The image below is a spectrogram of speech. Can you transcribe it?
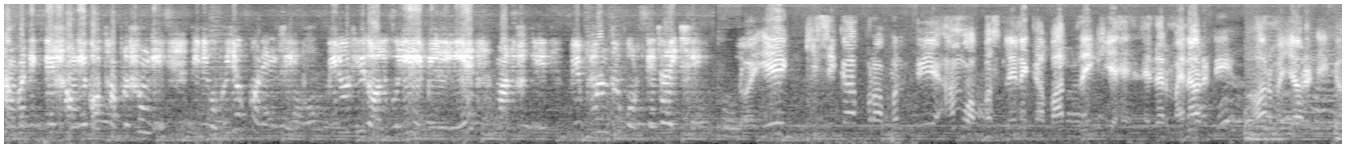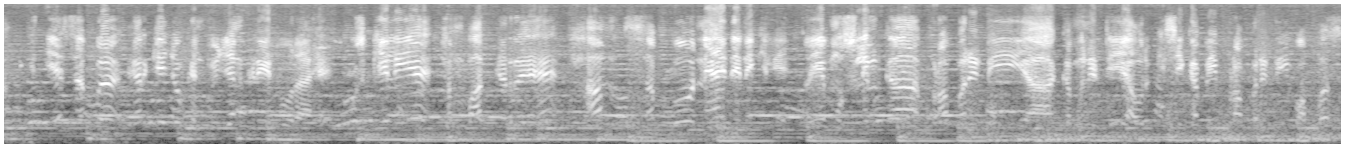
সাংবাদিকদের সঙ্গে কথা প্রসঙ্গে তিনি অভিযোগ করেন যে বিরোধী দলগুলি এই বিল নিয়ে মানুষকে বিভ্রান্ত করতে চাইছে तो ये किसी का प्रॉपर्टी हम वापस लेने का बात नहीं किया है इधर माइनॉरिटी और मेजोरिटी का ये सब करके जो कंफ्यूजन क्रिएट हो रहा है उसके लिए हम बात कर रहे हैं हम सबको न्याय देने के लिए। तो ये मुस्लिम का प्रॉपर्टी या कम्युनिटी और किसी का भी प्रॉपर्टी वापस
